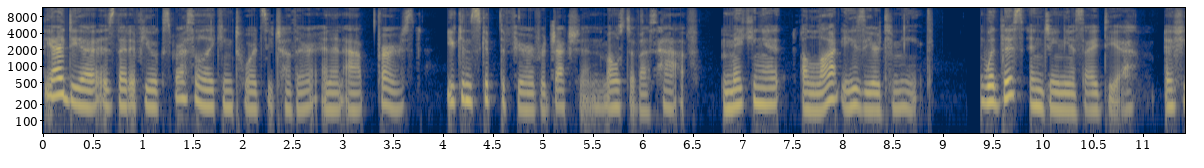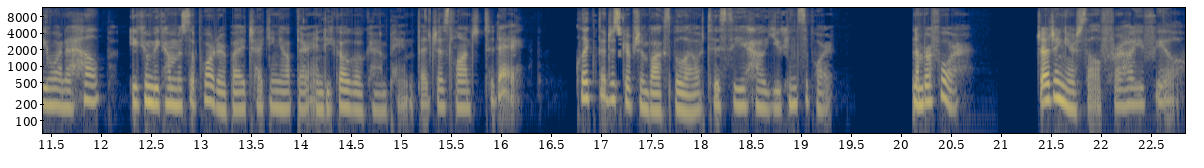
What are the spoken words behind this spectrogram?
The idea is that if you express a liking towards each other in an app first, you can skip the fear of rejection most of us have, making it a lot easier to meet. With this ingenious idea, if you wanna help, you can become a supporter by checking out their Indiegogo campaign that just launched today. Click the description box below to see how you can support. Number four, judging yourself for how you feel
